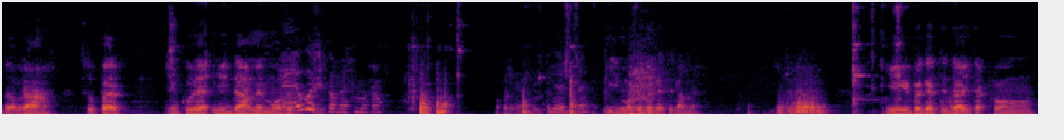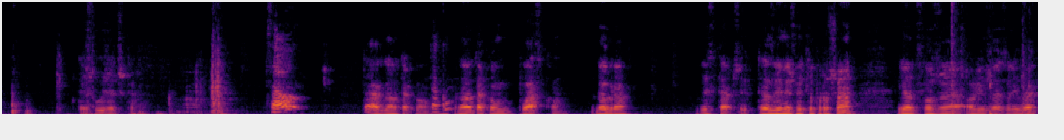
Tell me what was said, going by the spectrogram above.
Dobra, super. Dziękuję i damy może... E, łyżkę weź może. może łyżkę. Jeszcze. I może wegety damy. I wegety daj taką też łyżeczkę. Całą? Tak, no taką. Taką? No taką płaską. Dobra. Wystarczy. Teraz wymieszaj to proszę. Ja otworzę oliwę z oliwek.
